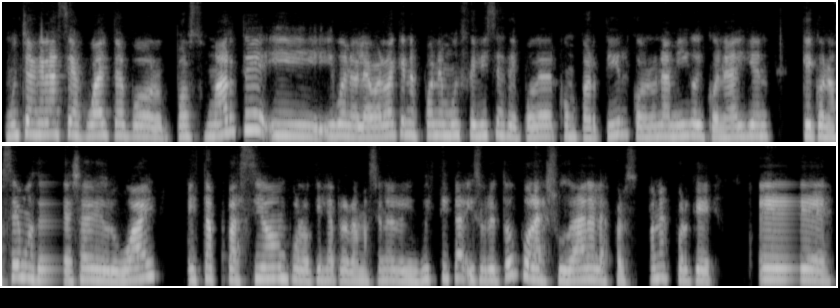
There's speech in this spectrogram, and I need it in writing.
Muchas gracias, Walter, por, por sumarte. Y, y bueno, la verdad que nos pone muy felices de poder compartir con un amigo y con alguien que conocemos desde allá de Uruguay esta pasión por lo que es la programación neurolingüística y sobre todo por ayudar a las personas, porque eh,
